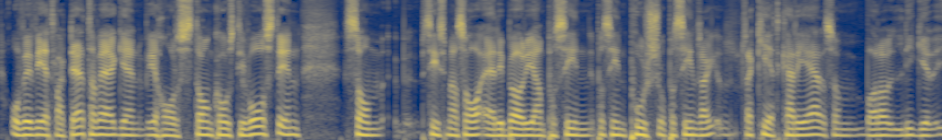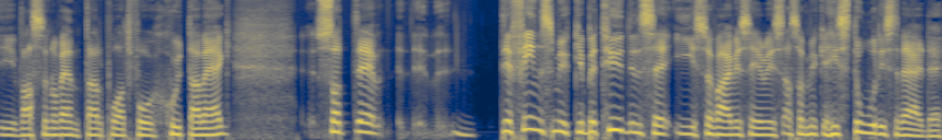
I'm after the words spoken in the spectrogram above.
och vi vet vart det tar vägen. Vi har Stone Cold Steve Austin som, precis som jag sa, är i början på sin, på sin push och på sin ra raketkarriär som bara ligger i vassen och väntar på att få skjuta iväg. Så att eh, det finns mycket betydelse i Survivor Series, alltså mycket historiskt värde.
